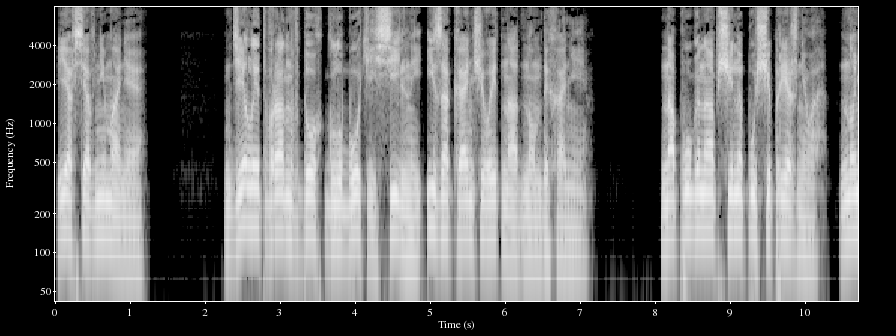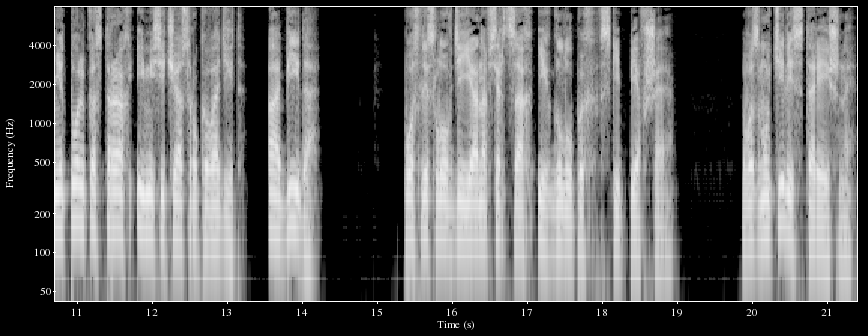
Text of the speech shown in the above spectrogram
я вся внимание. Делает Вран вдох глубокий, сильный и заканчивает на одном дыхании. Напугана община пуще прежнего, но не только страх ими сейчас руководит, а обида. После слов Дияна в сердцах их глупых вскипевшая. Возмутились старейшины.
